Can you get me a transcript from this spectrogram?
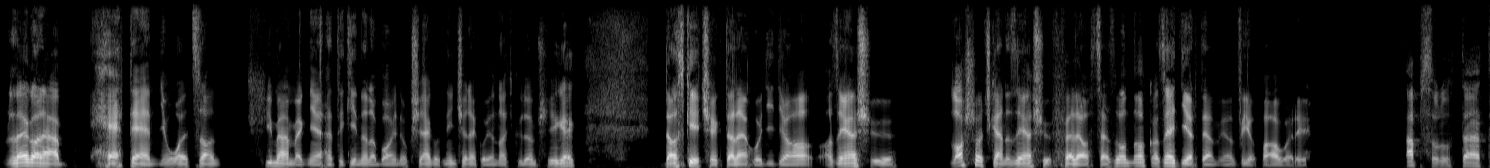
legalább heten, nyolcan simán megnyerhetik innen a bajnokságot, nincsenek olyan nagy különbségek, de az kétségtelen, hogy így a, az első, lassacskán az első fele a szezonnak, az egyértelműen Will Poweré. Abszolút, tehát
